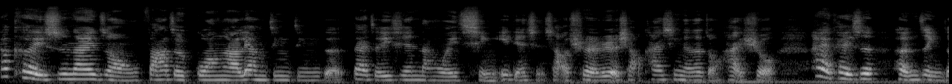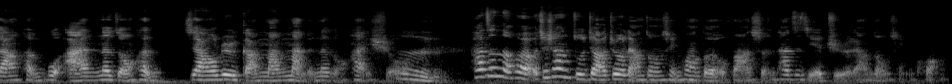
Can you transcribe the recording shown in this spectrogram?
它可以是那一种发着光啊、亮晶晶的，带着一些难为情、一点点小雀跃、小开心的那种害羞；它也可以是很紧张、很不安那种很焦虑感满满的那种害羞。嗯，它真的会有，就像主角就两种情况都有发生，他自己也举了两种情况。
